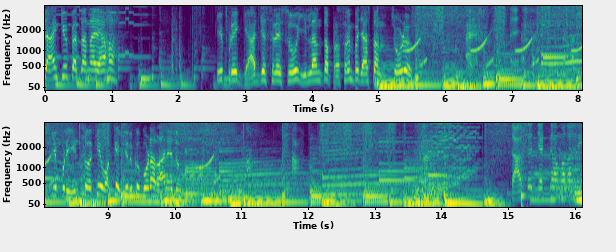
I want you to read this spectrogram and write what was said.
థ్యాంక్ యూ పెద్దన్నయ్య. ఇప్పుడు గ్యాడ్జెస్ రేసు ఇల్లంతా ప్రసరింపజేస్తాను. చూడు. ఇప్పుడు ఇంట్లోకి ఒక్క ఎలుక కూడా రాలేదు. డాక్టర్ జట్కా మనల్ని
